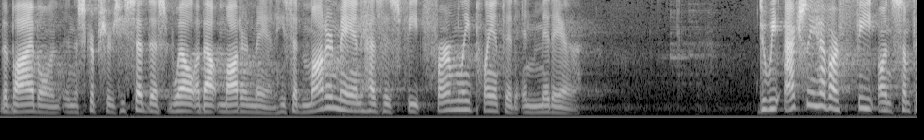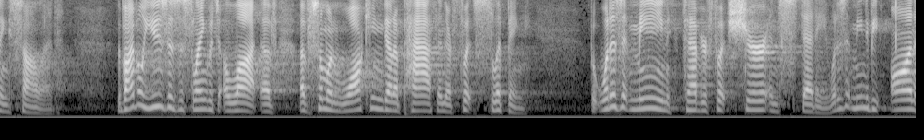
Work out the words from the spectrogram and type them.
the Bible and, and the scriptures, he said this well about modern man. He said, Modern man has his feet firmly planted in midair. Do we actually have our feet on something solid? The Bible uses this language a lot of, of someone walking down a path and their foot slipping. But what does it mean to have your foot sure and steady? What does it mean to be on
